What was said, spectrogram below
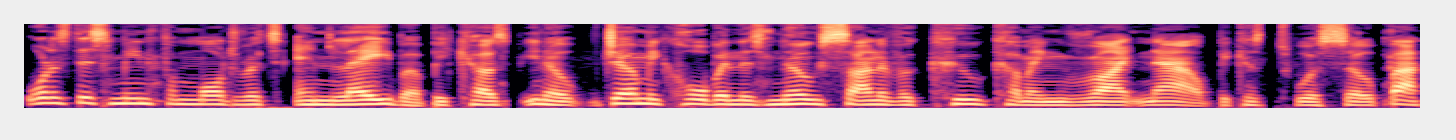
what does this mean for moderates in Labour? Because, you know, Jeremy Corbyn, there's no sign of a coup coming right now because we're so bad.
